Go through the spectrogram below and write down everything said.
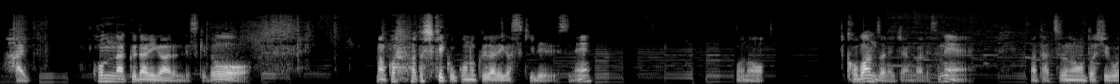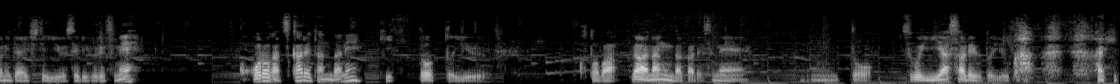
はい。こんなくだりがあるんですけど、まあ、これ、私結構このくだりが好きでですね。この、コバンザメちゃんがですね、まあ、タツノオトシゴに対して言うセリフですね。心が疲れたんだね、きっと、という言葉がなんだかですね、うんと、すごい癒されるというか はい。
